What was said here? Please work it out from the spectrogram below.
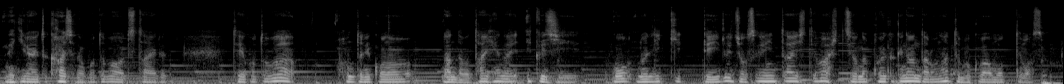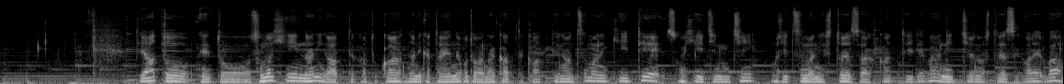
ねぎらいと感謝の言葉を伝えるっていうことは本当にこのなんだろう大変な育児を乗り切っている女性に対しては必要な声かけなんだろうなって僕は思ってます。であと,、えーと、その日何があったかとか何か大変なことがなかったかっていうのは妻に聞いてその日一日もし妻にストレスがかかっていれば日中のストレスがあれば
